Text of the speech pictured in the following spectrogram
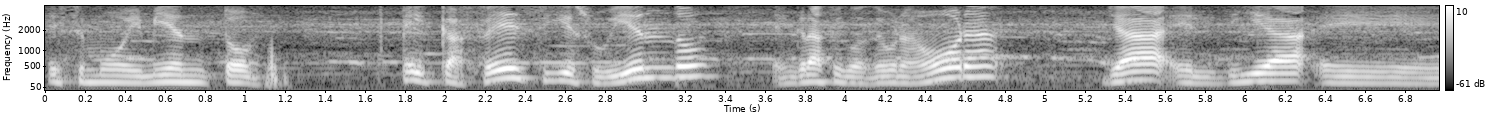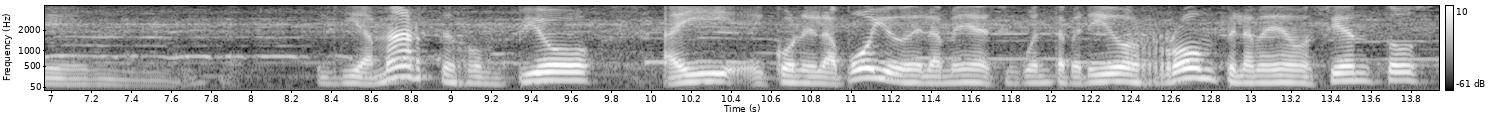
ese movimiento. El café sigue subiendo en gráficos de una hora. Ya el día, eh, el día martes rompió ahí eh, con el apoyo de la media de 50 periodos, rompe la media de 200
